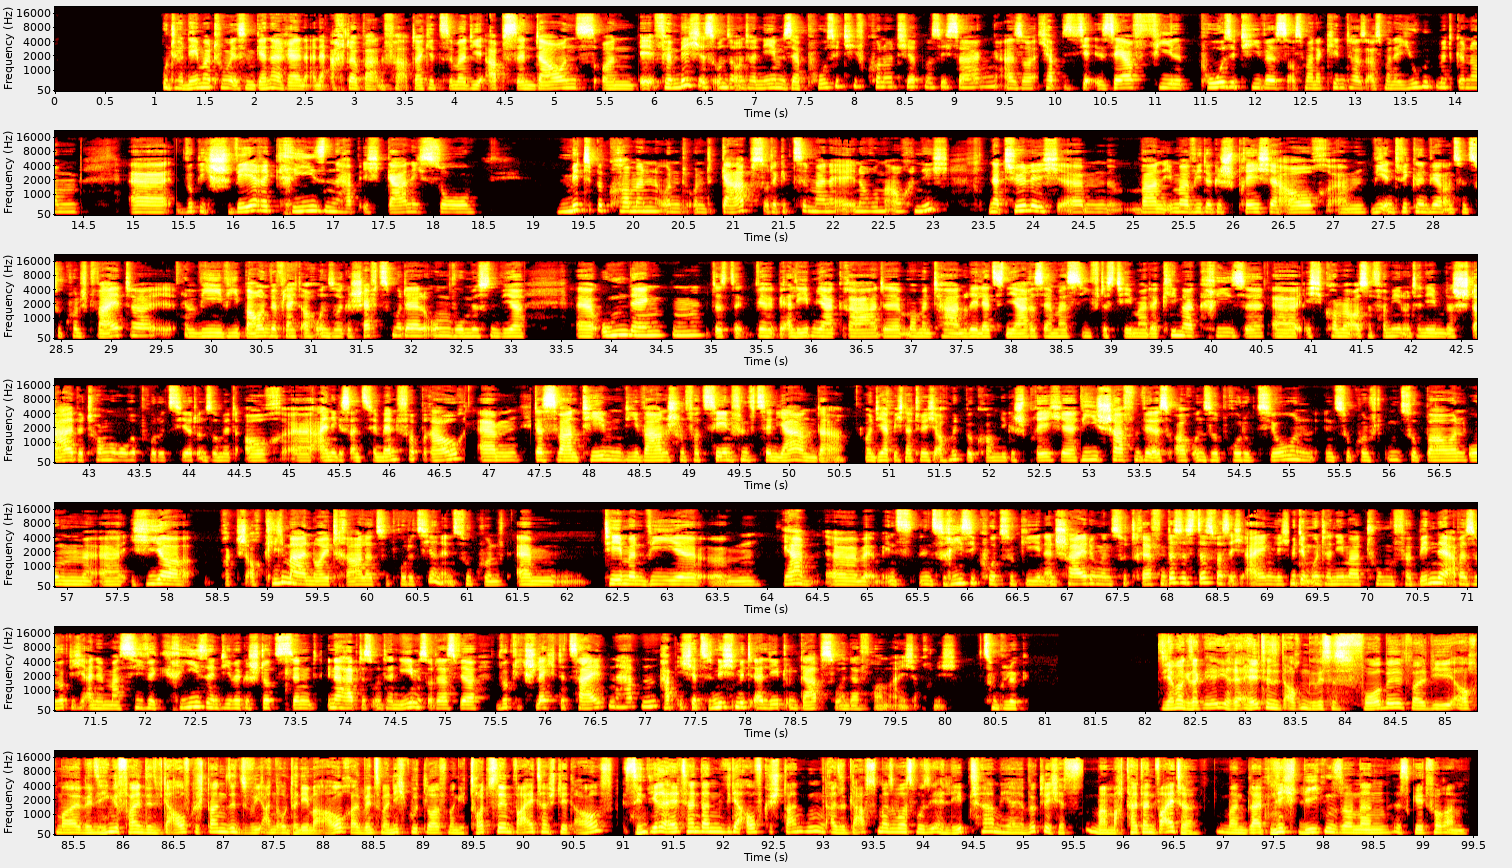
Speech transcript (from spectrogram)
Unternehmertum ist im Generellen eine Achterbahnfahrt. Da gibt's immer die Ups and Downs. Und äh, für mich ist unser Unternehmen sehr positiv konnotiert, muss ich sagen. Also ich habe sehr viel Positives aus meiner Kindheit, aus meiner Jugend mitgenommen äh, wirklich schwere Krisen habe ich gar nicht so mitbekommen und, und gab's oder gibt's in meiner Erinnerung auch nicht. Natürlich ähm, waren immer wieder Gespräche auch, ähm, wie entwickeln wir uns in Zukunft weiter, wie, wie bauen wir vielleicht auch unser Geschäftsmodell um, wo müssen wir äh, umdenken. Das, wir, wir erleben ja gerade momentan oder die letzten Jahre sehr massiv das Thema der Klimakrise. Äh, ich komme aus einem Familienunternehmen, das Stahl, Betonrohre produziert und somit auch äh, einiges an Zement verbraucht. Ähm, das waren Themen, die waren schon vor 10, 15 Jahren da. Und die habe ich natürlich auch mitbekommen, die Gespräche, wie schaffen wir es auch unsere Produktion in Zukunft umzubauen, um äh, hier praktisch auch klimaneutraler zu produzieren in Zukunft. Ähm, Themen wie ähm, ja, äh, ins, ins Risiko zu gehen, Entscheidungen zu treffen. Das ist das, was ich eigentlich mit dem Unternehmertum verbinde. Aber so wirklich eine massive Krise, in die wir gestürzt sind innerhalb des Unternehmens oder dass wir wirklich schlechte Zeiten hatten, habe ich jetzt nicht miterlebt und gab es so in der Form eigentlich auch nicht. Zum Glück. Sie haben mal gesagt, Ihre Eltern sind auch ein gewisses Vorbild, weil die auch mal, wenn sie hingefallen sind, wieder aufgestanden sind, so wie andere Unternehmer auch. Also wenn es mal nicht gut läuft, man geht trotzdem weiter, steht auf. Sind Ihre Eltern dann wieder aufgestanden? Also gab es mal sowas, wo Sie erlebt haben, ja, ja wirklich, jetzt, man macht halt dann weiter. Man bleibt nicht liegen, sondern es geht voran.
